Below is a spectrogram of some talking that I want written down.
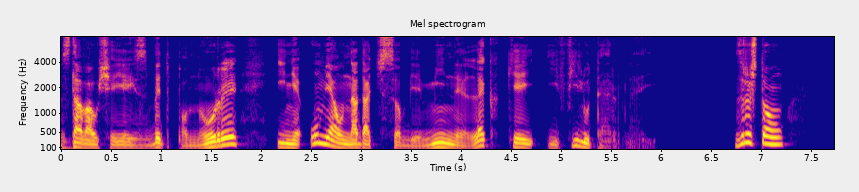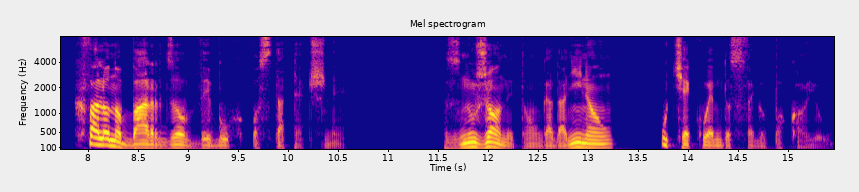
Zdawał się jej zbyt ponury i nie umiał nadać sobie miny lekkiej i filuternej. Zresztą chwalono bardzo wybuch ostateczny. Znużony tą gadaniną, uciekłem do swego pokoju.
